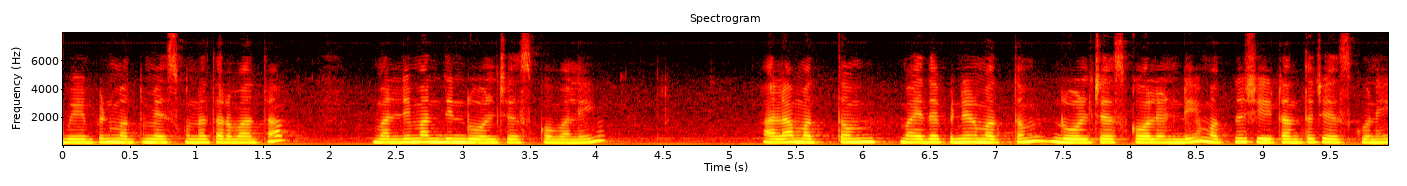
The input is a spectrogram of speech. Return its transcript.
బియ్యం పిండి మొత్తం వేసుకున్న తర్వాత మళ్ళీ మనం దీన్ని రోల్ చేసుకోవాలి. అలా మొత్తం మైదా పిండిని మొత్తం రోల్ చేసుకోవాలండి. మొత్తం షీట్ అంతా చేసుకొని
